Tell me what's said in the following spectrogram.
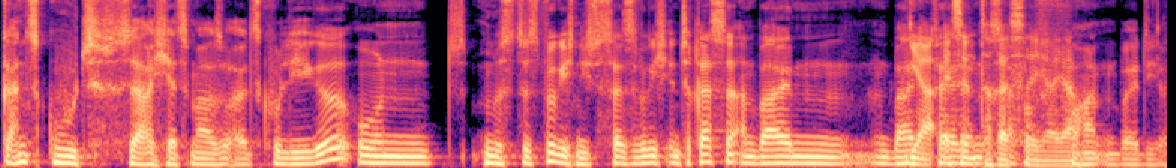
ganz gut, sage ich jetzt mal so als Kollege und müsstest wirklich nicht. Das heißt wirklich Interesse an beiden, an beiden ja, Feldern ist Interesse, ist ja, ja. vorhanden bei dir.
